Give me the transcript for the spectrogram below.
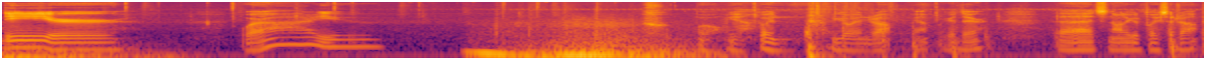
Dear, where are you? Yeah, go ahead. and- go ahead and drop. Yeah, we're good there. That's not a good place to drop.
